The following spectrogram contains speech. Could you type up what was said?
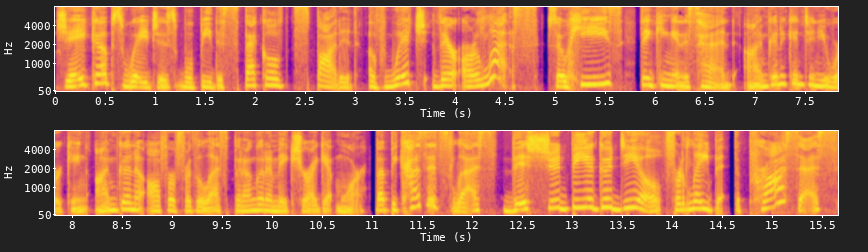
Jacob's wages will be the speckled spotted, of which there are less. So he's thinking in his head, I'm going to continue working. I'm going to offer for the less, but I'm going to make sure I get more. But because it's less, this should be a good deal for Laban. The process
